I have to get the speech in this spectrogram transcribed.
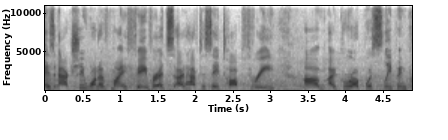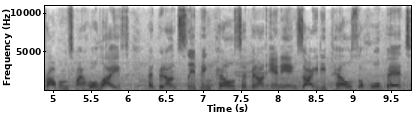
is actually one of my favorites. I'd have to say top three. Um, I grew up with sleeping problems my whole life. I've been on sleeping pills, I've been on anti-anxiety pills, the whole bit.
